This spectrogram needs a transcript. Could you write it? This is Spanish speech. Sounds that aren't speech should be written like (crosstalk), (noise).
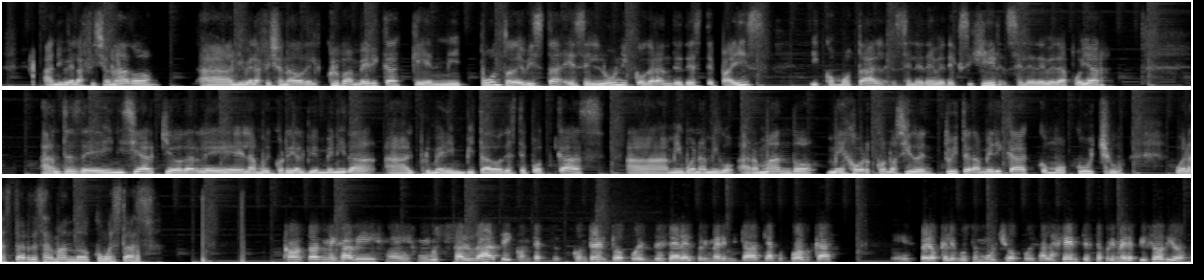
a nivel aficionado, a nivel aficionado del Club América, que en mi punto de vista es el único grande de este país y como tal se le debe de exigir, se le debe de apoyar. Antes de iniciar, quiero darle la muy cordial bienvenida al primer invitado de este podcast, a mi buen amigo Armando, mejor conocido en Twitter América como Cuchu. Buenas tardes Armando, ¿cómo estás? ¿Cómo estás, mi Javi? Eh, un gusto saludarte y contento, pues de ser el primer invitado aquí a tu podcast. Eh, espero que le guste mucho pues a la gente este primer episodio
